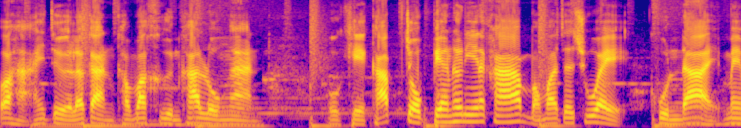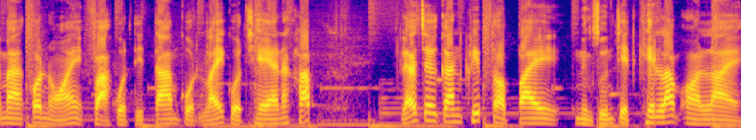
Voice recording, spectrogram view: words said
ก็หาให้เจอแล้วกันคำว่าคืนค่าโรงงานโอเคครับ จบเพียงเท่านี้นะครับหวังว่าจะช่วยคุณได้ไม่มากก็น้อย ฝากกดติดตามกดไลค์กดแชร์นะครับ แล้วเจอกันคลิปต่อไป 107 เคล็ดลับออนไลน์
